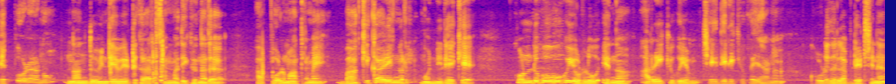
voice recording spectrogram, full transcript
എപ്പോഴാണോ നന്ദുവിന്റെ വീട്ടുകാർ സമ്മതിക്കുന്നത് അപ്പോൾ മാത്രമേ ബാക്കി കാര്യങ്ങൾ മുന്നിലേക്ക് കൊണ്ടുപോവുകയുള്ളൂ എന്ന് അറിയിക്കുകയും ചെയ്തിരിക്കുകയാണ്. കൂടുതൽ അപ്ഡേറ്റ്സിന്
